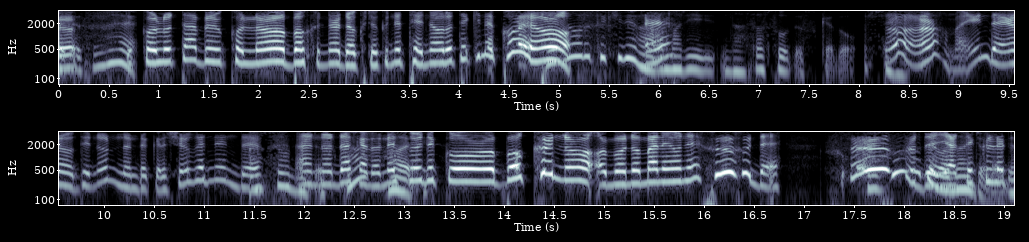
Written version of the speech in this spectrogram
よで。すね。この多分、この僕の独特なテノール的な声テを、ノール的ではえ？あまりなさそうですけど。そう？まあいいんだよ。テノールなんだからしょうがねえんだよあ。そうなあの、んですか？だからね、はいそれでこう、僕のモノマネをね、夫婦で、夫婦でやってくれて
